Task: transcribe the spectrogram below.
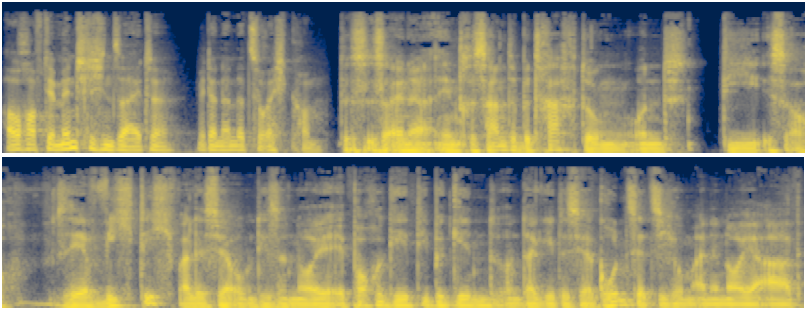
auch auf der menschlichen Seite miteinander zurechtkommen. Das ist eine interessante Betrachtung und die ist auch sehr wichtig, weil es ja um diese neue Epoche geht, die beginnt. Und da geht es ja grundsätzlich um eine neue Art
